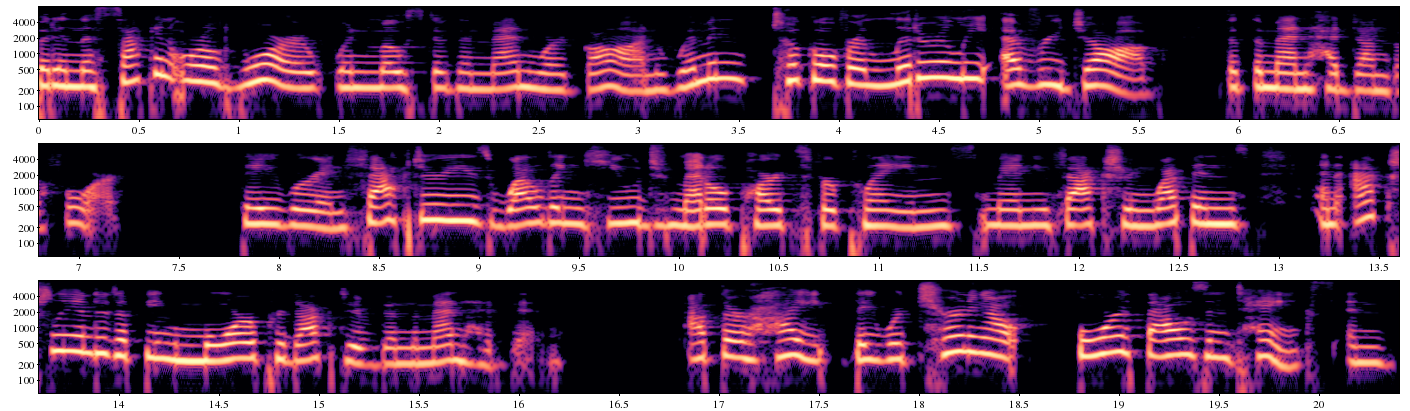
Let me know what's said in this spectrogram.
But in the Second World War, when most of the men were gone, women took over literally every job that the men had done before. They were in factories, welding huge metal parts for planes, manufacturing weapons, and actually ended up being more productive than the men had been. At their height, they were churning out 4,000 tanks and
